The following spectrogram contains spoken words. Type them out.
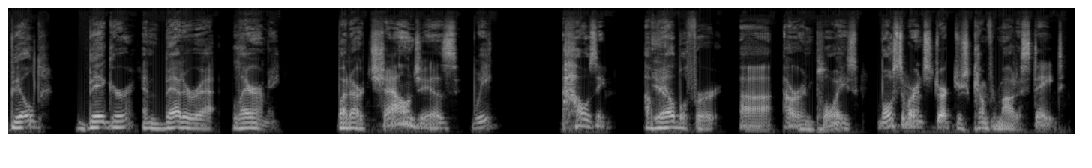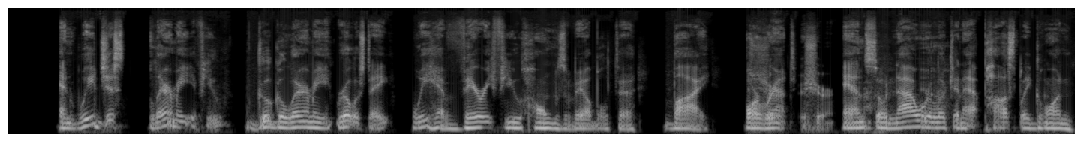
build bigger and better at Laramie, but our challenge is we housing available for uh, our employees. Most of our instructors come from out of state, and we just Laramie. If you Google Laramie real estate, we have very few homes available to buy or sure, rent. Sure. And so now we're Yeah. looking at possibly going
